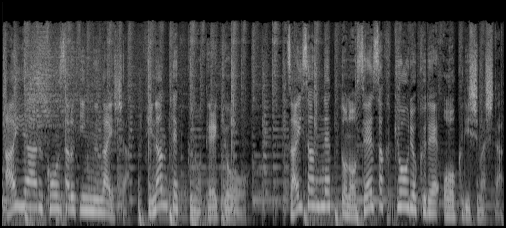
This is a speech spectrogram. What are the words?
IR コンサルティング会社フィナンテックの提供を財産ネットの政策協力でお送りしました。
